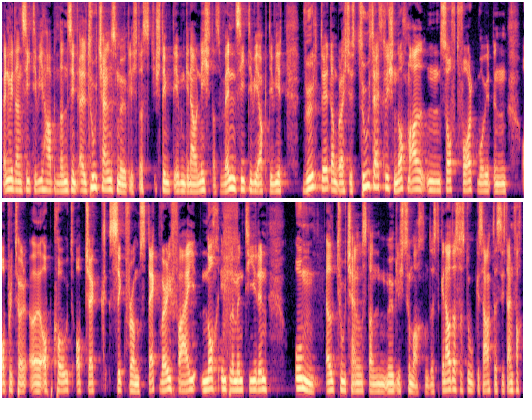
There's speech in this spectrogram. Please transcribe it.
wenn wir dann CTV haben, dann sind L2-Channels möglich. Das stimmt eben genau nicht. Also wenn CTV aktiviert würde, dann bräuchte es zusätzlich nochmal ein Soft Fork, wo wir den Operator, äh, Opcode Object Sig from Stack Verify noch implementieren um L2-Channels dann möglich zu machen. Das ist genau das, was du gesagt hast. Es ist einfach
